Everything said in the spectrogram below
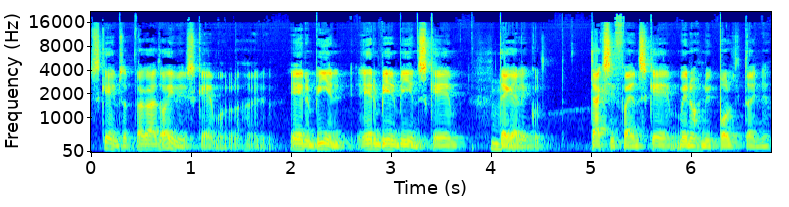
skeem saab väga toimiv skeem olla, on ju. Airbnb, Airbnb on skeem mm -hmm. tegelikult. Taxify on skeem või noh, nüüd Bolt on ju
